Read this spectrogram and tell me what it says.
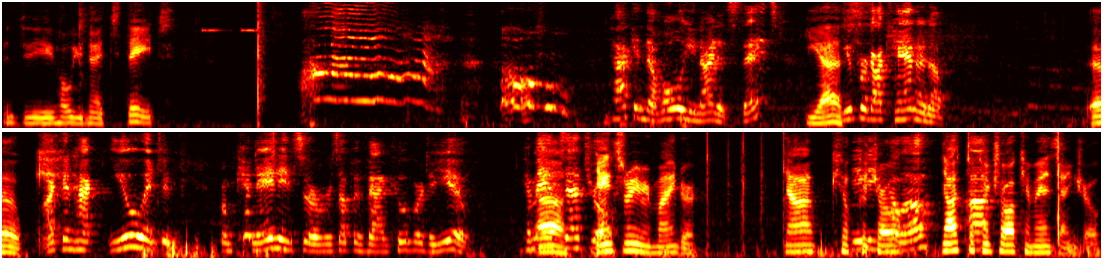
into the whole United States. Ah! Oh! Hacking the whole United States? Yes. You forgot Canada. Oh. I can hack you into from Canadian servers up in Vancouver to you. Uh, Command Central. thanks for the reminder. Now to Ding, ding, control. hello? Now to Uh, control Command Central.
